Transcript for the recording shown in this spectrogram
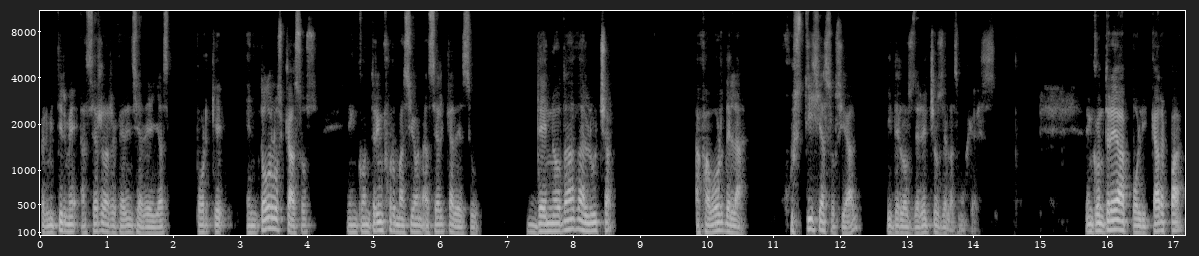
permitirme hacer la referencia de ellas porque en todos los casos encontré información acerca de su denodada lucha a favor de la justicia social y de los derechos de las mujeres. Encontré a Policarpa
